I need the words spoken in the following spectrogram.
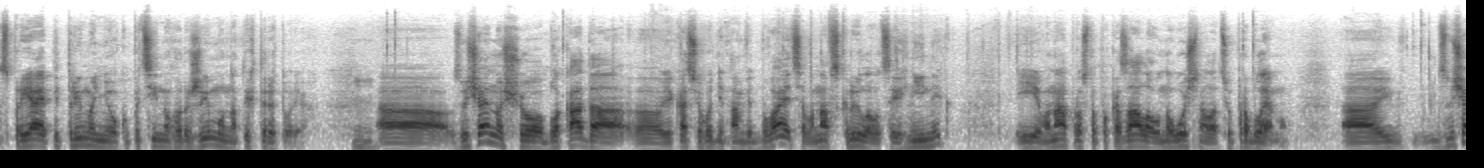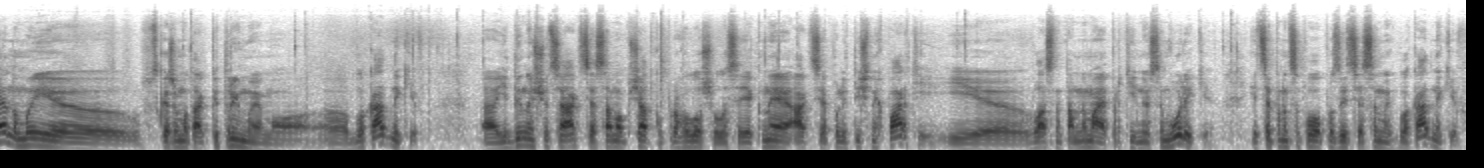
сприяє підтриманню окупаційного режиму на тих територіях. Е, Звичайно, що блокада, яка сьогодні там відбувається, вона вскрила оцей гнійник і вона просто показала, унаочнила цю проблему. Звичайно, ми, скажімо так, підтримуємо блокадників. Е, Єдине, що ця акція з самого початку проголошувалася як не акція політичних партій, і е, власне там немає партійної символіки, і це принципова позиція самих блокадників.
